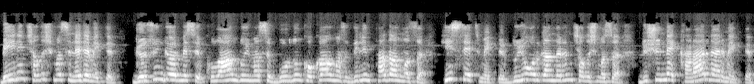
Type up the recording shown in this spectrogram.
Beynin çalışması ne demektir? Gözün görmesi, kulağın duyması, burnun koku alması, dilin tad alması, hissetmektir. Duyu organlarının çalışması, düşünmek, karar vermektir.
